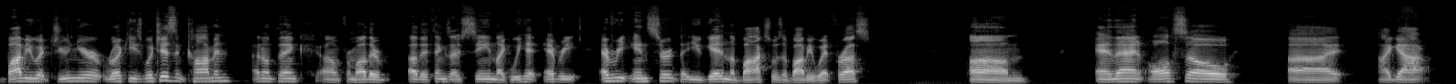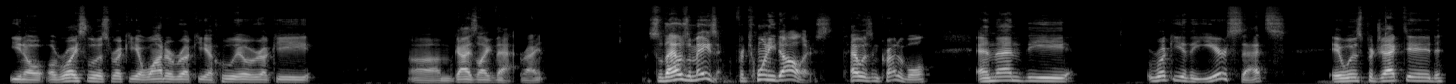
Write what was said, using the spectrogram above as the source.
Bobby Witt Jr. rookies, which isn't common, I don't think, um, from other other things I've seen. Like we hit every every insert that you get in the box was a Bobby Witt for us. Um, and then also, uh, I got you know a Royce Lewis rookie, a Wander rookie, a Julio rookie, um, guys like that, right? So that was amazing for twenty dollars. That was incredible. And then the rookie of the year sets, it was projected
